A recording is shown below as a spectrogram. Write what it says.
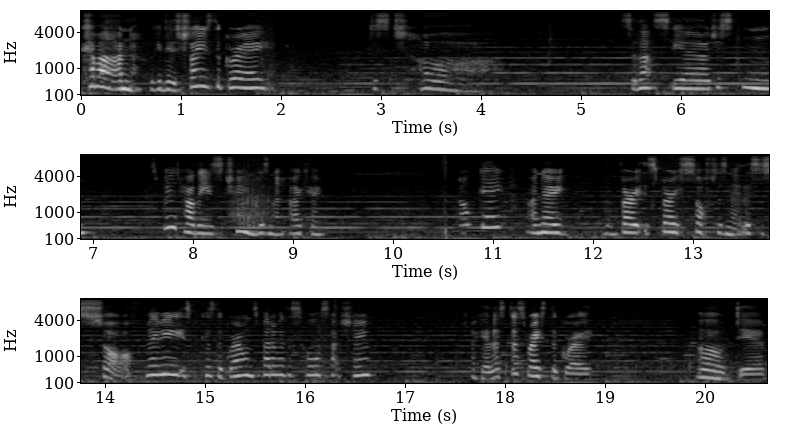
Come on, we can do this. Should I use the grey? Just, oh. So that's, yeah, I just, hmm. It's weird how these change, isn't it? Okay. Okay. I know the very, it's very soft, isn't it? This is soft. Maybe it's because the ground's better with this horse, actually. Okay, let's just race the grey. Oh dear.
